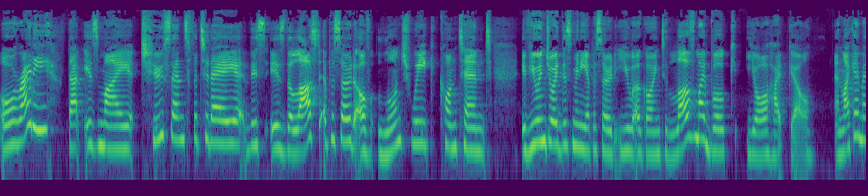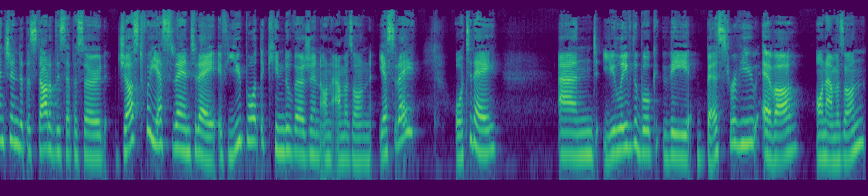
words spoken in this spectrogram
Alrighty, that is my two cents for today. This is the last episode of Launch Week content. If you enjoyed this mini episode, you are going to love my book, Your Hype Girl. And like I mentioned at the start of this episode, just for yesterday and today, if you bought the Kindle version on Amazon yesterday or today, and you leave the book the best review ever on Amazon,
